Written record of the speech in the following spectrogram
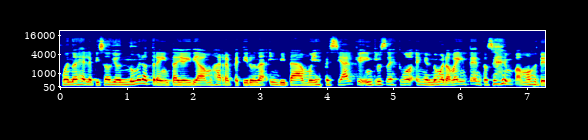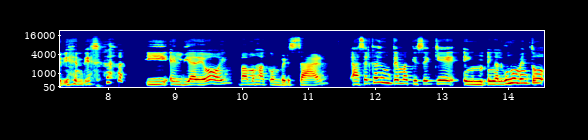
Bueno, es el episodio número 30 y hoy día vamos a repetir una invitada muy especial que incluso estuvo en el número 20, entonces vamos de 10 en 10. y el día de hoy vamos a conversar acerca de un tema que sé que en, algún momento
